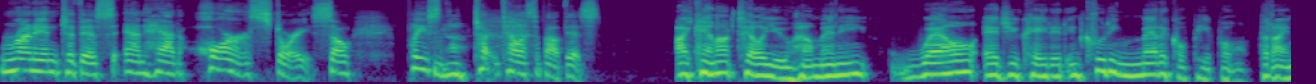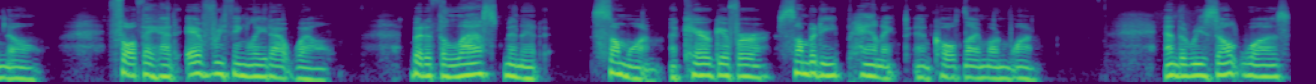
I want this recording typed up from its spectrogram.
run into this and had horror stories. So please yeah. t- tell us about this. I cannot tell you how many well educated including medical people that i know thought they had everything laid out well. But at the last minute, someone, a caregiver, somebody panicked and called 911. And the result was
